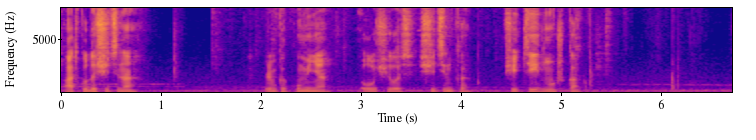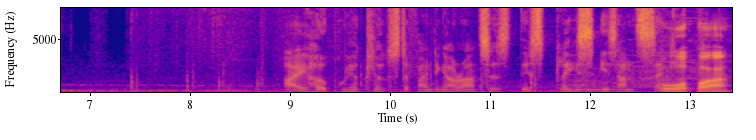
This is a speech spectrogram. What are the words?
Откуда щетина? Прям как у меня получилось. Щетинка. Щетинушка. Опа.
